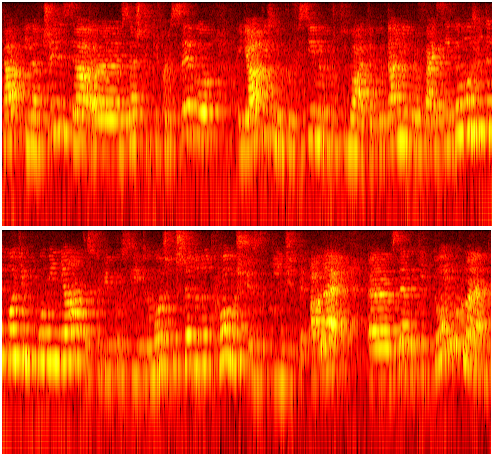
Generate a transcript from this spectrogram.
Так, і навчитися е, все ж таки красиво, якісно, професійно працювати по даній професії. Ви можете потім поміняти собі освіту, можете ще додатково щось закінчити, але е, все-таки той момент,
